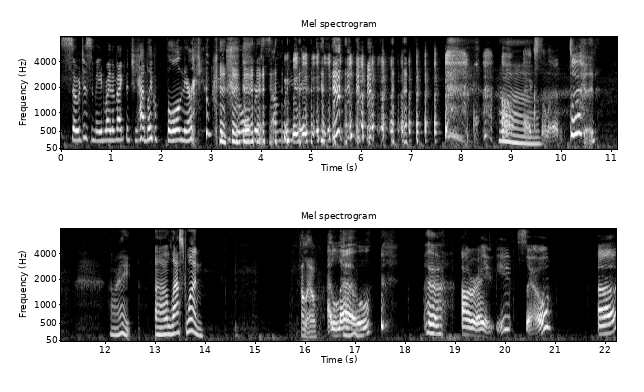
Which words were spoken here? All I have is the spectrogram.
so dismayed by the fact that she had like full narrative control for some reason. Oh, excellent. Good. All right. Uh, last one. Hello. Hello. Uh, alrighty. So, uh,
